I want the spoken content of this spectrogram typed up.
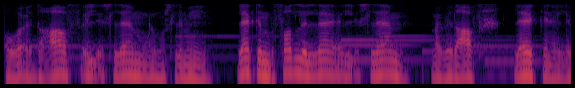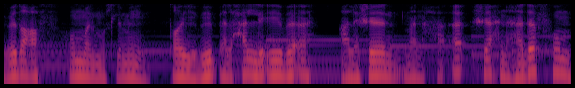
هو إضعاف الإسلام والمسلمين. لكن بفضل الله الإسلام ما بيضعفش لكن اللي بيضعف هم المسلمين. طيب يبقى الحل إيه بقى؟ علشان ما نحققش إحنا هدفهم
